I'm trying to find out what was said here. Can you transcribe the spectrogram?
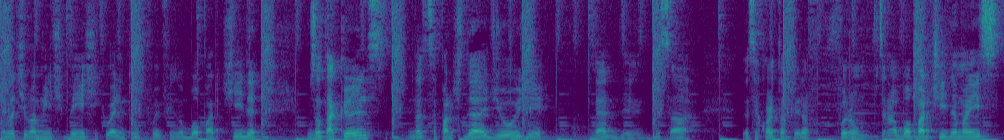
relativamente bem. Achei que o Wellington foi, fez uma boa partida. Os atacantes nessa partida de hoje, né, dessa, dessa quarta-feira, foram fizeram uma boa partida, mas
